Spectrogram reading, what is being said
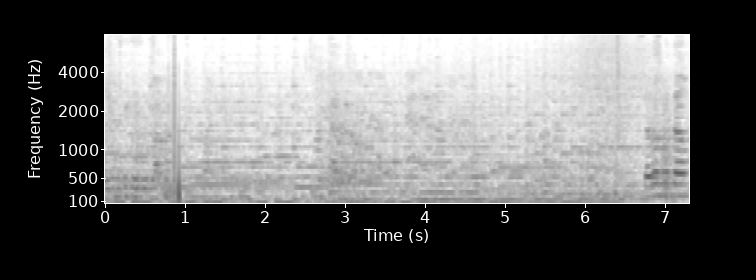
विनंती करतो आपण सर्वप्रथम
